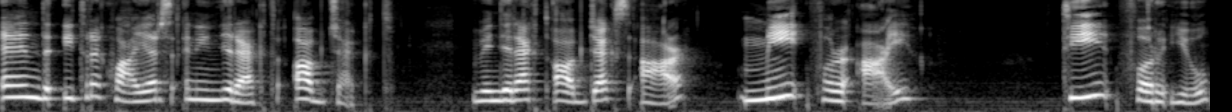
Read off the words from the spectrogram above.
and it requires an indirect object. The indirect objects are me for I, ti for you,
